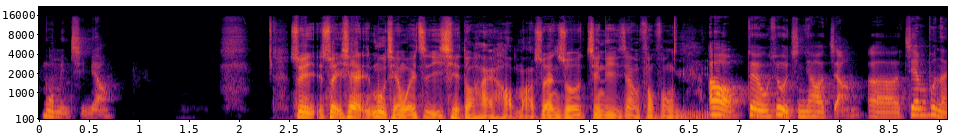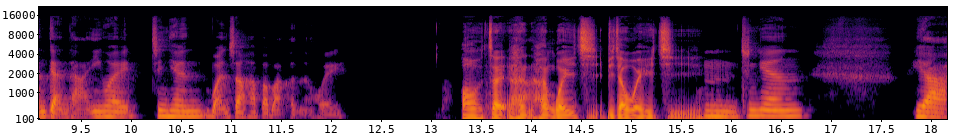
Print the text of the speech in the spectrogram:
莫名其妙。所以所以现在目前为止一切都还好嘛，虽然说经历这样风风雨雨。哦，对，所以我今天要讲，呃，今天不能赶他，因为今天晚上他爸爸可能会，哦，在很很危急，比较危急。嗯，今天呀，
